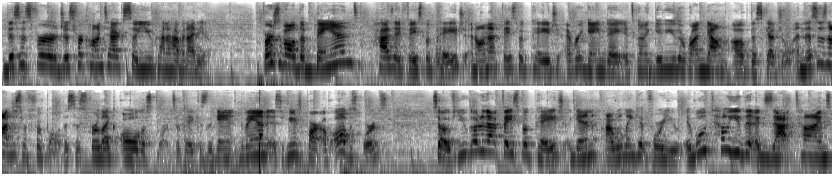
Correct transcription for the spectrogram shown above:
this is for just for context, so you kind of have an idea. First of all, the band has a Facebook page, and on that Facebook page, every game day, it's going to give you the rundown of the schedule. And this is not just for football; this is for like all the sports, okay? Because the game, the band is a huge part of all the sports. So if you go to that Facebook page, again, I will link it for you. It will tell you the exact times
